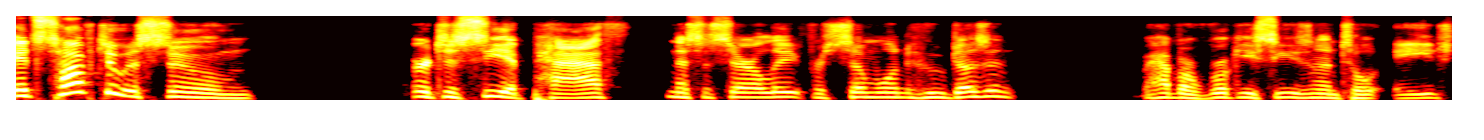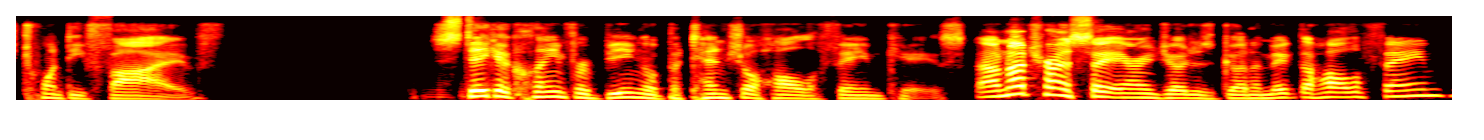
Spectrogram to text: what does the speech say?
It's tough to assume or to see a path necessarily for someone who doesn't have a rookie season until age 25 stake a claim for being a potential Hall of Fame case. I'm not trying to say Aaron Judge is going to make the Hall of Fame,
